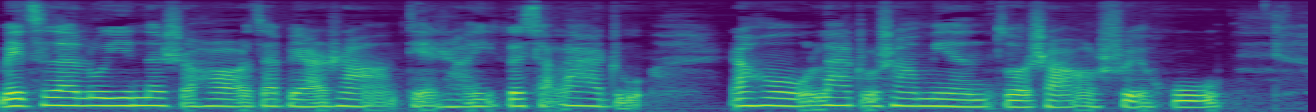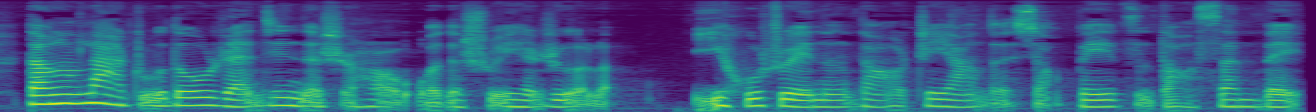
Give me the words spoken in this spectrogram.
每次在录音的时候，在边上点上一个小蜡烛，然后蜡烛上面做上水壶。当蜡烛都燃尽的时候，我的水也热了，一壶水能倒这样的小杯子倒三杯。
